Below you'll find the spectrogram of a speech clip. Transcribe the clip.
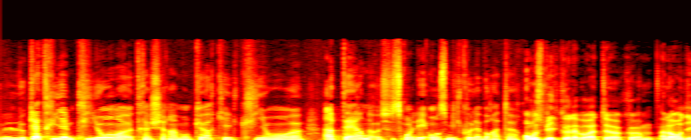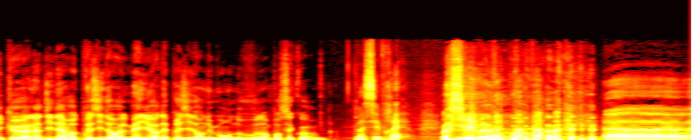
le quatrième client euh, très cher à mon cœur, qui est le client euh, interne, ce sont les 11 000 collaborateurs. 11 000 collaborateurs, quoi. Alors, on dit que Alain Dinin, votre président, est le meilleur des présidents du monde. Vous en pensez quoi? Bah, c'est vrai. bah, C'est vrai, vous. Euh,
